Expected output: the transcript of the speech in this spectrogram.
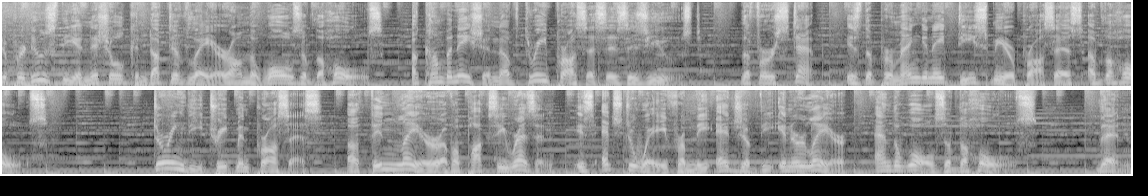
To produce the initial conductive layer on the walls of the holes, a combination of three processes is used. The first step is the permanganate desmear process of the holes. During the treatment process, a thin layer of epoxy resin is etched away from the edge of the inner layer and the walls of the holes. Then,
